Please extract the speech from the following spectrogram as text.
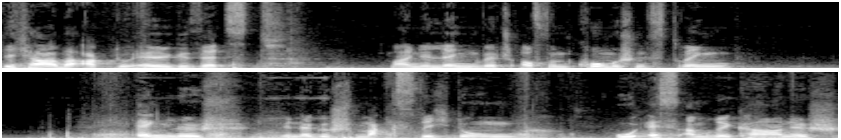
Ich habe aktuell gesetzt meine Language auf so einen komischen String Englisch in der Geschmacksrichtung US-amerikanisch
